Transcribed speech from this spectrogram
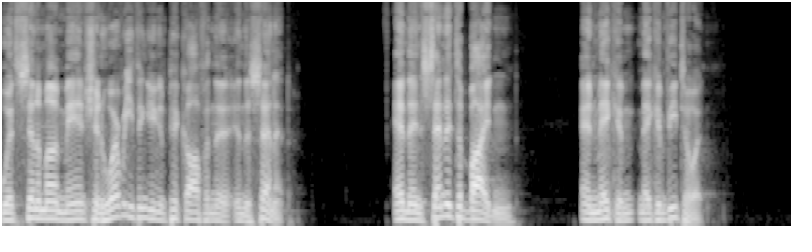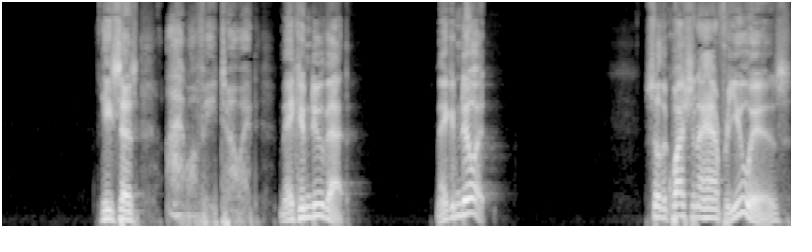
with Sinema Manchin, whoever you think you can pick off in the in the Senate, and then send it to Biden and make him make him veto it. He says, "I will veto it." Make him do that. Make him do it. So the question I have for you is,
